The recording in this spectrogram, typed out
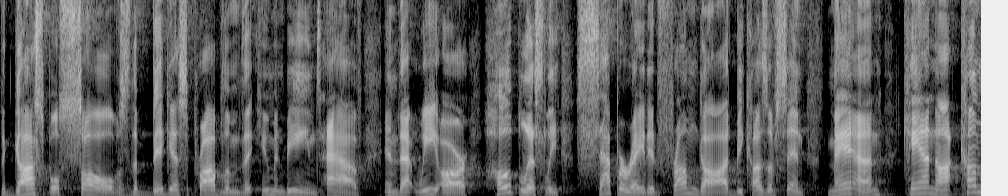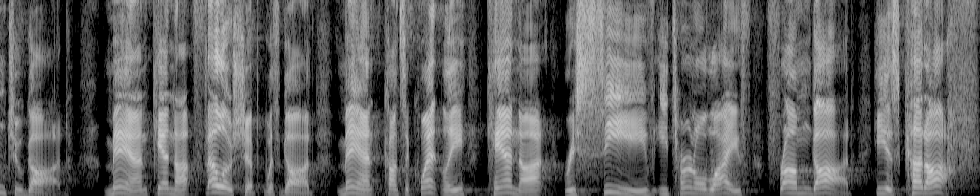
The gospel solves the biggest problem that human beings have in that we are hopelessly separated from God because of sin. Man cannot come to God. Man cannot fellowship with God. Man, consequently, cannot receive eternal life from God. He is cut off.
